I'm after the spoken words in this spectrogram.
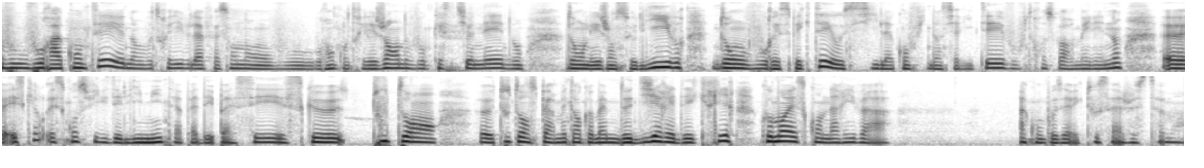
Vous, vous racontez dans votre livre la façon dont vous rencontrez les gens, dont vous questionnez, dont, les gens se livrent, dont vous respectez aussi la confidentialité, vous transformez les noms. Euh, est-ce qu'on se fixe des limites à pas dépasser? Est-ce que tout en, euh, tout en se permettant quand même de dire et d'écrire, comment est-ce qu'on arrive à, à composer avec tout ça justement?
